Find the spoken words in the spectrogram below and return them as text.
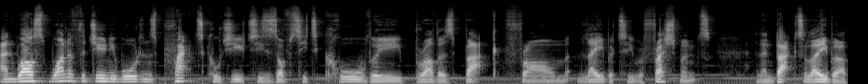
And whilst one of the junior warden's practical duties is obviously to call the brothers back from labour to refreshment and then back to labour,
